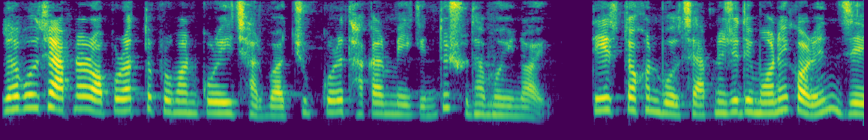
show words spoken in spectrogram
সুধা বলছে, আপনার অপরাধ তো প্রমাণ করেই ছাড়বো, আর চুপ করে থাকার মেয়ে কিন্তু সুধাময়ী নয়। তেজ তখন বলছে, আপনি যদি মনে করেন যে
